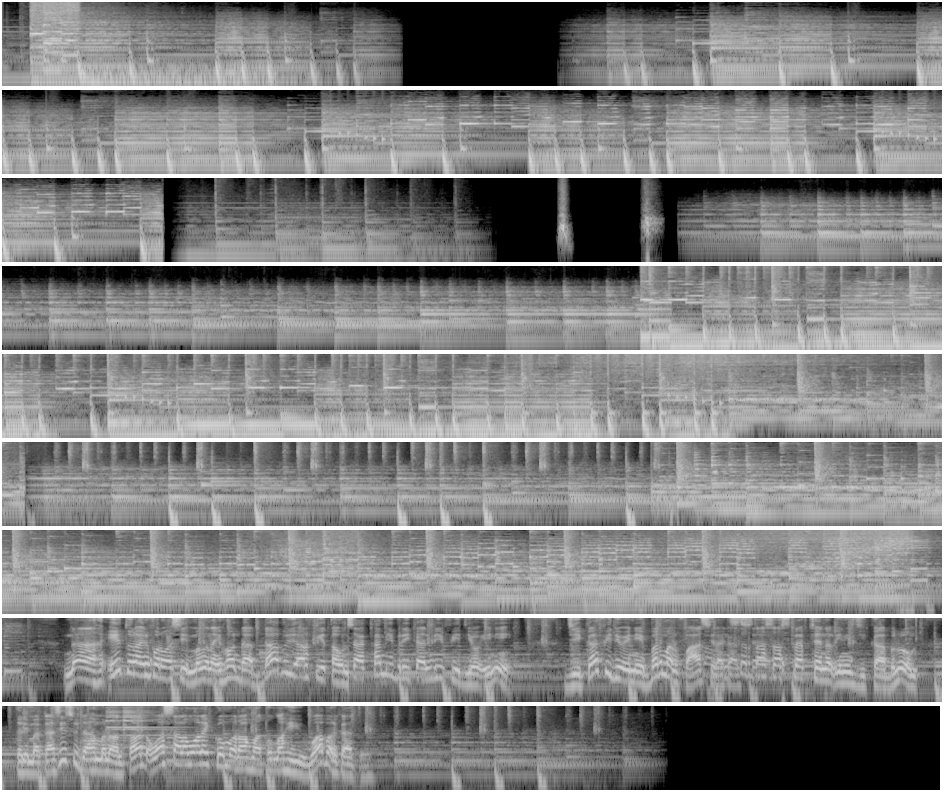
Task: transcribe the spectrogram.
Nah, itulah informasi mengenai Honda WRV tahun saya kami berikan di video ini. Jika video ini bermanfaat, silakan serta subscribe channel ini jika belum. Terima kasih sudah menonton. Wassalamualaikum warahmatullahi wabarakatuh.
